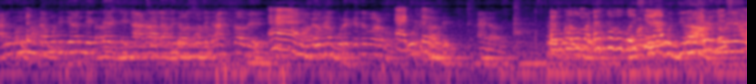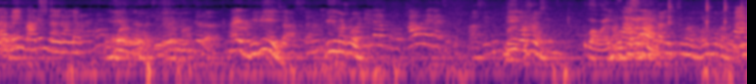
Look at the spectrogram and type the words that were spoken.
এখন মোটামুটি যেরকম দেখতে পাচ্ছি আরও আগামী দশ বছর থাকতে হবে হ্যাঁ। তবে আমরা করে খেতে পারব একদম একদম। মাটন খাব মাটন খাব বলছিলাম আমি মাছ নিয়ে নিলাম এই দিদি দিদি বসো খাওয়া হয়ে গেছে দিদি বসো ও বাবা আমি বলতে পারি।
